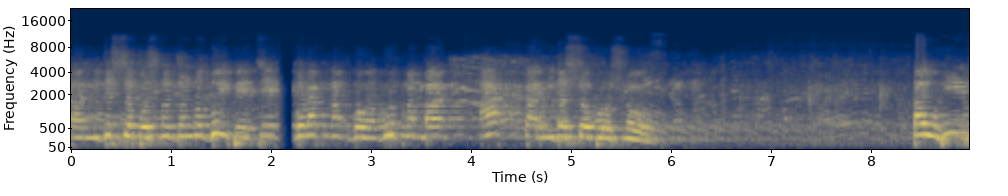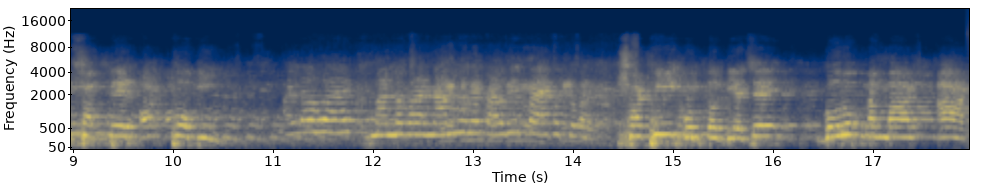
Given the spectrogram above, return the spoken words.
তার নিজস্ব প্রশ্নের জন্য দুই পেয়েছে। গ্রুপ নাম্বার আট তার নিজস্ব প্রশ্ন। তাওহীদ শব্দের অর্থ কি? সঠিক উত্তর দিয়েছে গ্রুপ নাম্বার আট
